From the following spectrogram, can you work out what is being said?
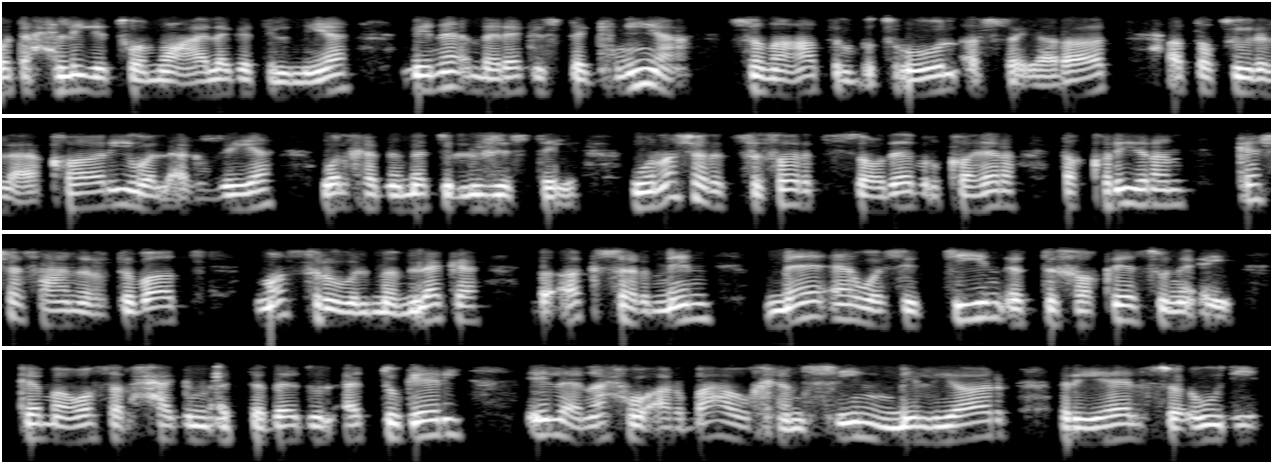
وتحلية ومعالجة المياه بناء مراكز تجميع صناعات البترول السيارات التطوير العقاري والأغذية والخدمات اللوجستية. ونشرت سفارة السعودية بالقاهرة تقريرا كشف عن ارتباط مصر والمملكة بأكثر من 160 اتفاقية ثنائية كما وصل حجم التبادل التجاري إلى نحو 54 مليار ريال سعودي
